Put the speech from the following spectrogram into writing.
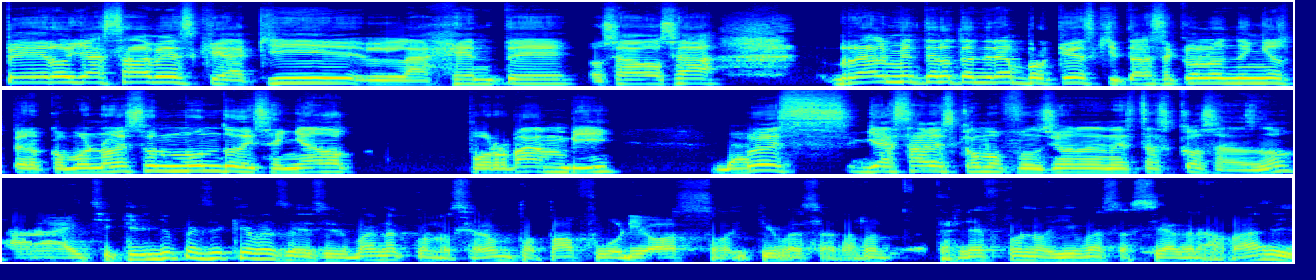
pero ya sabes que aquí la gente, o sea, o sea, realmente no tendrían por qué desquitarse con los niños, pero como no es un mundo diseñado por Bambi, pues ya sabes cómo funcionan estas cosas, ¿no? Ay, chiquilín, yo pensé que ibas a decir, van a conocer a un papá furioso y que ibas a agarrar tu teléfono y ibas así a grabar y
